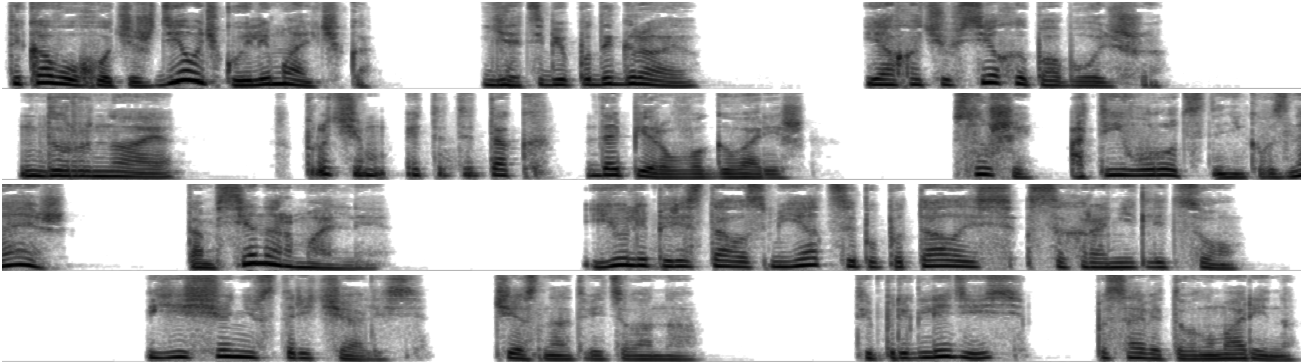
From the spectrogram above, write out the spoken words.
Ты кого хочешь, девочку или мальчика? Я тебе подыграю. Я хочу всех и побольше. Дурная. Впрочем, это ты так до первого говоришь. Слушай, а ты его родственников знаешь? Там все нормальные?» Юля перестала смеяться и попыталась сохранить лицо. «Еще не встречались», — честно ответила она. «Ты приглядись», — посоветовала Марина.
